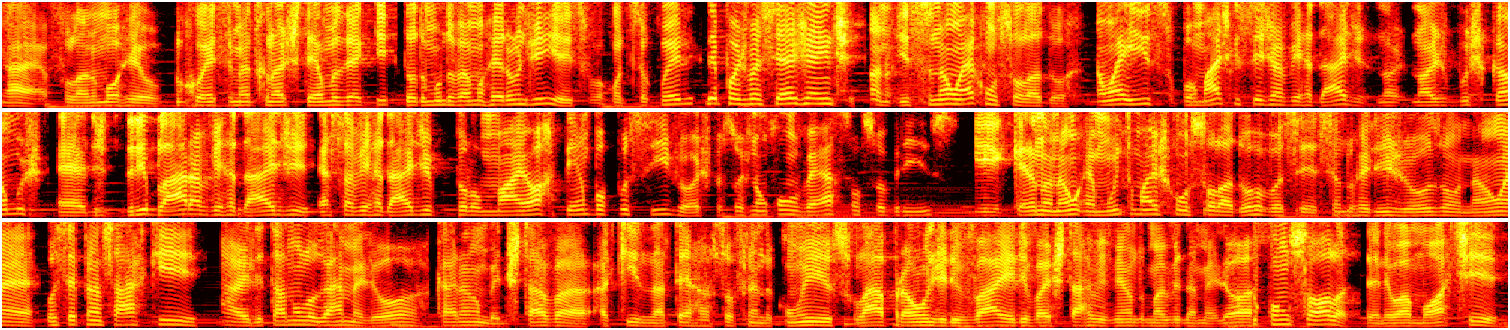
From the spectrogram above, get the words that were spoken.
ah, fulano morreu. O conhecimento que nós temos é que todo mundo vai morrer um dia. Isso aconteceu com ele, depois vai ser a gente. Mano, isso não é consolador. Não é isso. Por mais que seja a verdade, nós, nós buscamos é, driblar a verdade, essa verdade, pelo maior tempo possível. As pessoas não conversam sobre isso. E querendo ou não, é muito mais consolador você, sendo religioso ou não, é você pensar que, ah, ele tá num lugar melhor, caramba, ele estava aqui na Terra sofrendo com isso, lá para onde ele vai, ele vai estar vivendo uma vida melhor. Consola, entendeu? A morte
